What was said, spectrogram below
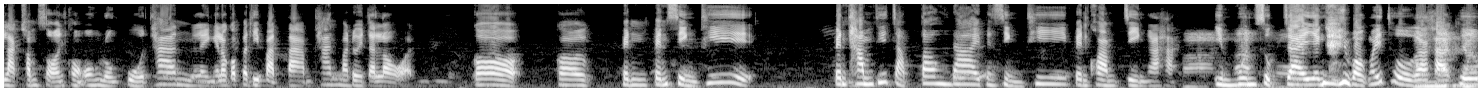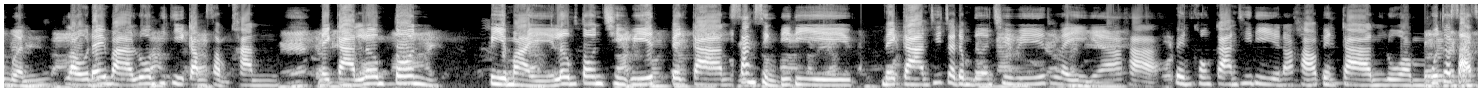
หลักคำสอนขององค์หลวงปู่ท่านอะไรเงี้ยเราก็ปฏิบัติตามท่านมาโดยตลอด ก็ก็เป็นเป็นสิ่งที่เป็นธรรมที่จับต้องได้เป็นสิ่งที่เป็นความจริงอะค่ะ อิ่มบุญสุขใจยังไงบอกไม่ถูกอะค่ะ คือเหมือนเราได้มาร่วมพิธีกรรมสำคัญในการเริ่มต้น ปีใหม่เริ่มต้นชีวิตเป็นการสร้างสิ่งดีๆ ในการที่จะดำเนินชีวิตอะไรอย่างเงี้ยค่ะ เป็นโครงการที่ดีนะคะ เป็นการรวมพุทธศาส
